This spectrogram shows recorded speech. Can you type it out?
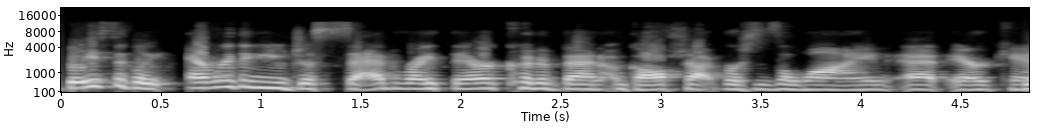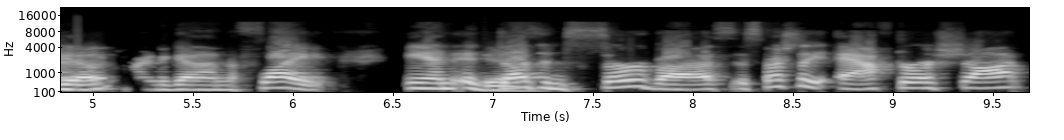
basically everything you just said right there could have been a golf shot versus a line at Air Canada yeah. trying to get on a flight. And it yeah. doesn't serve us, especially after a shot.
